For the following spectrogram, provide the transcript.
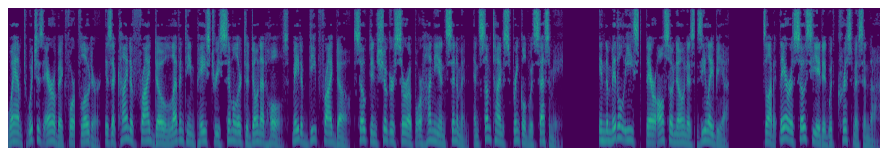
wampt which is Arabic for floater, is a kind of fried dough Levantine pastry similar to donut holes, made of deep fried dough, soaked in sugar syrup or honey and cinnamon, and sometimes sprinkled with sesame. In the Middle East, they are also known as zilabia. They are associated with Christmas and the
